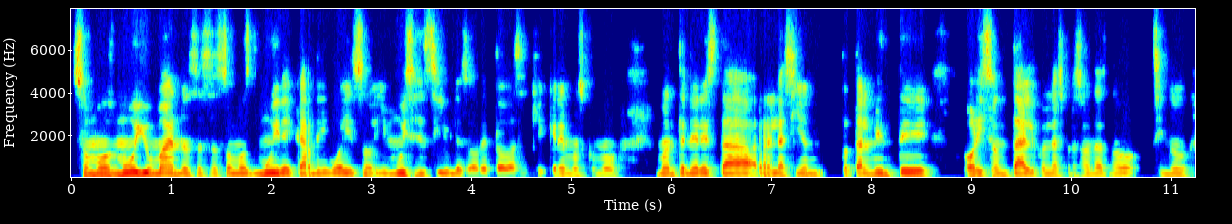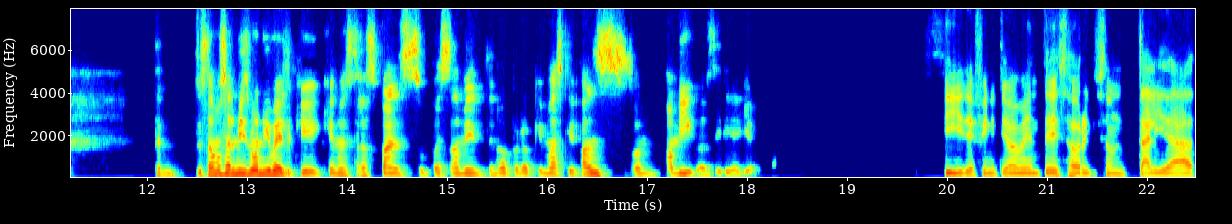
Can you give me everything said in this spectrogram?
somos muy humanos, o sea, somos muy de carne y hueso y muy sensibles sobre todo, así que queremos como mantener esta relación totalmente horizontal con las personas, ¿no? Sino estamos al mismo nivel que, que nuestras fans, supuestamente, ¿no? Pero que más que fans son amigos, diría yo. Sí, definitivamente esa horizontalidad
